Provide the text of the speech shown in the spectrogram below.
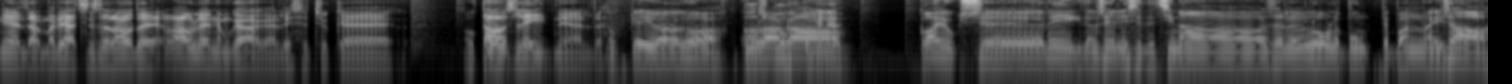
nii-öelda, ma teadsin seda laulu, laulu ennem ka, aga lihtsalt niisugune okei, taasleid nii-öelda. okei, väga kõva. kuule, aga kahjuks äh, reeglid on sellised, et sina sellele loole punkte panna ei saa.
